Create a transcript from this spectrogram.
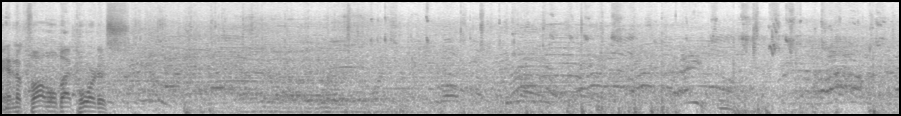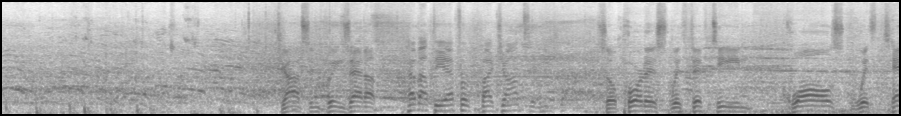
And the follow by Portis. Johnson cleans that up. How about the effort by Johnson? So Portis with 15, Qualls with 10.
